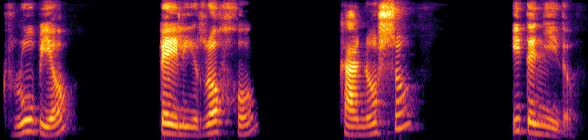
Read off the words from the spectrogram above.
rubio, pelirrojo, canoso y teñido.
